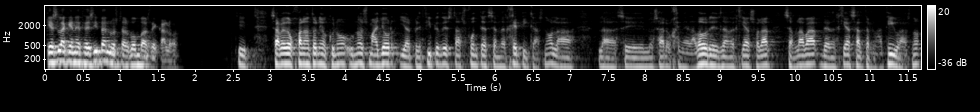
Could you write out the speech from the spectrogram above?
que es la que necesitan nuestras bombas de calor. Sí, sabe don Juan Antonio que uno, es mayor y al principio de estas fuentes energéticas, ¿no? Eh, los aerogeneradores, la energía solar, se hablaba de energías alternativas. ¿no?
